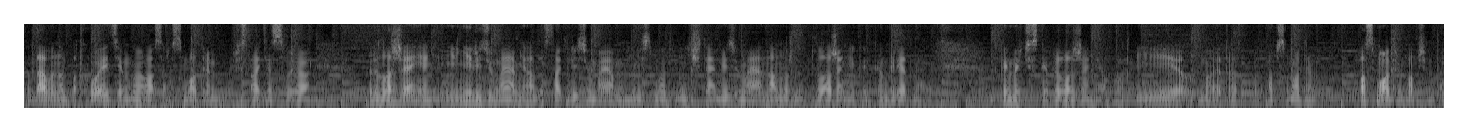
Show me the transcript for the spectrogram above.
тогда вы нам подходите, мы вас рассмотрим, присылайте свое предложение, не, не резюме, а мне надо стать резюме, мы не смотрим, не читаем резюме, нам нужно предложение конкретное, коммерческое предложение, вот, и мы это обсмотрим, посмотрим, в общем-то.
